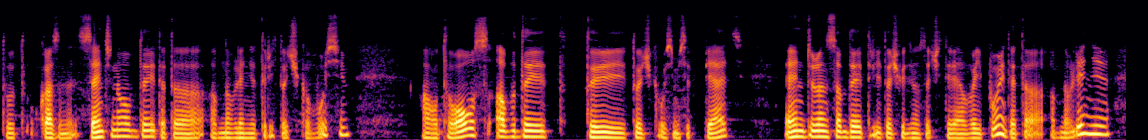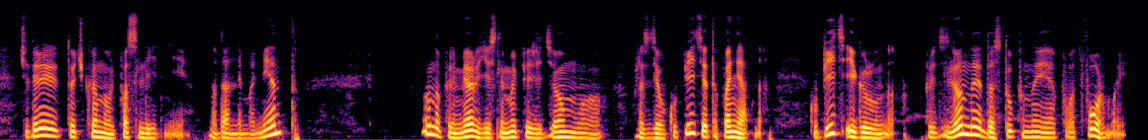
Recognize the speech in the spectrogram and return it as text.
Тут указано Sentinel Update, это обновление 3.8. Outlaws Update 3.85, Endurance Update 3.94, а Waypoint это обновление 4.0, последнее на данный момент. Ну, например, если мы перейдем в раздел «Купить», это понятно. Купить игру на определенные доступные платформы.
